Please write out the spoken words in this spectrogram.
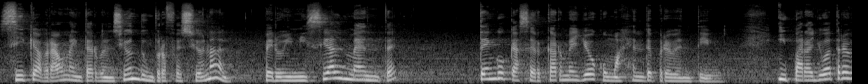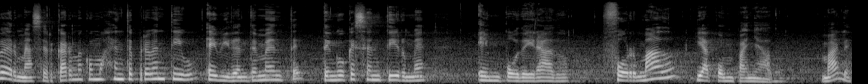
sí que habrá una intervención de un profesional, pero inicialmente tengo que acercarme yo como agente preventivo. Y para yo atreverme a acercarme como agente preventivo, evidentemente tengo que sentirme empoderado, formado y acompañado, ¿vale?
